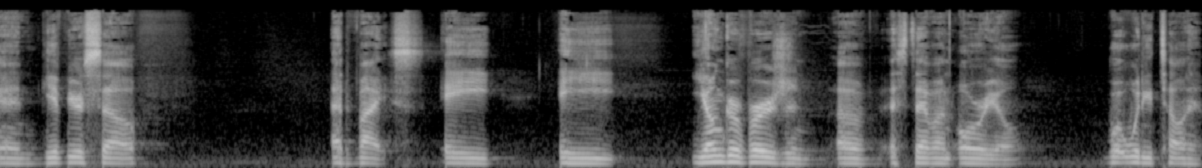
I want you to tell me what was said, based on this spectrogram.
and give yourself advice, a a younger version of Estevan Oriol, what would you tell him?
